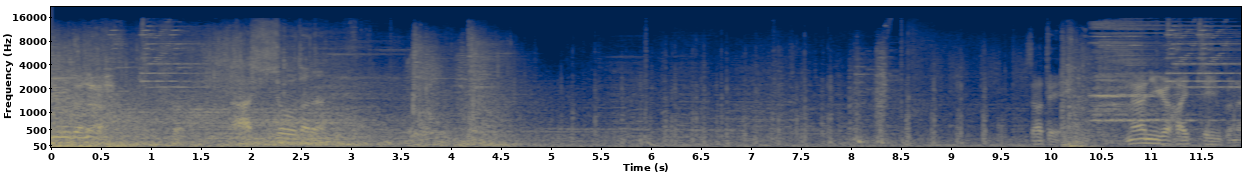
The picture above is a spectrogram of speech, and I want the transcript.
裕だな。圧勝だな。さて何が入っているかな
